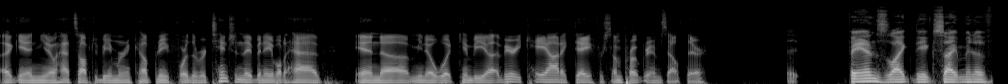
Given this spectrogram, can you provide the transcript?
again, you know, hats off to Beamer and Company for the retention they've been able to have in, um, you know, what can be a very chaotic day for some programs out there. Fans like the excitement of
